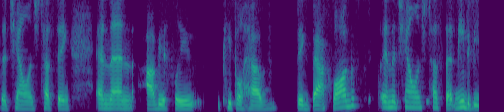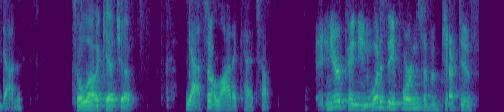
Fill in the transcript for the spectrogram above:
the challenge testing, and then obviously people have big backlogs in the challenge tests that need to be done. So a lot of catch up. Yes, so, a lot of catch up. In your opinion, what is the importance of objective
